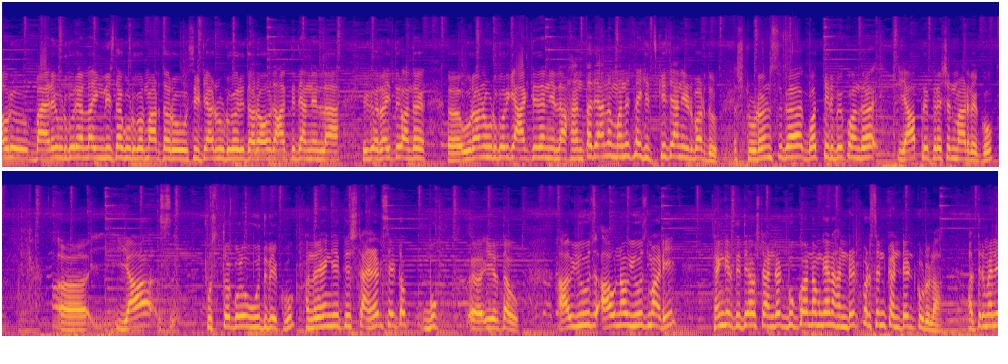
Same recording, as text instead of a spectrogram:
ಅವರು ಬೇರೆ ಹುಡುಗರು ಎಲ್ಲ ಇಂಗ್ಲೀಷ್ದಾಗ ಹುಡುಗರು ಮಾಡ್ತಾರೋ ಸಿಟಿ ಆರ್ ಹುಡುಗರು ಇದ್ದಾರೆ, ಅವ್ರು ಆಗ್ತಿದೆ ಅನ್ನಿಲ್ಲ. ಈಗ ರೈತರು ಅಂದರೆ ಊರಾನ ಹುಡುಗರಿಗೆ ಆಗ್ತಿದೆ ಅನ್ನಿಲ್ಲ. ಅಂಥದ್ದು ಏನೋ ಮನಸ್ಸಿನಾಗ ಹಿಚ್ಕಿಚ್ ಏನು ಇಡಬಾರ್ದು. ಸ್ಟೂಡೆಂಟ್ಸ್ಗೆ ಗೊತ್ತಿರಬೇಕು ಅಂದ್ರೆ ಯಾವ ಪ್ರಿಪ್ರೇಷನ್ ಮಾಡಬೇಕು. ಯಾವ ಪುಸ್ತಕಗಳು ಓದಬೇಕು. ಅಂದರೆ ಹೆಂಗೈತಿ ಸ್ಟ್ಯಾಂಡರ್ಡ್ ಸೆಟ್ ಆಫ್ ಬುಕ್ ಇರ್ತಾವೆ. ಅವು ಯೂಸ್ ಅವು ನಾವು ಯೂಸ್ ಮಾಡಿ ಹೆಂಗಿರ್ತೈತಿ, ಅವು ಸ್ಟ್ಯಾಂಡರ್ಡ್ ಬುಕ್ ನಮ್ಗೇನು ಹಂಡ್ರೆಡ್ ಪರ್ಸೆಂಟ್ ಕಂಟೆಂಟ್ ಕೊಡಲ್ಲ. ಅದ್ರ ಮೇಲೆ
